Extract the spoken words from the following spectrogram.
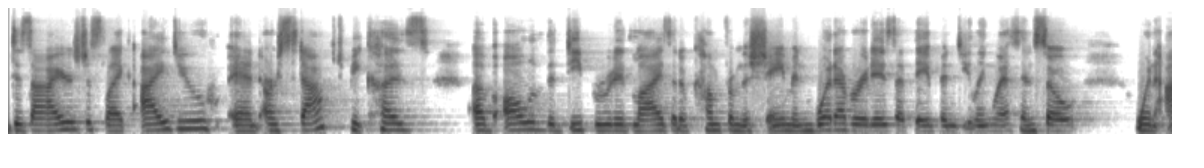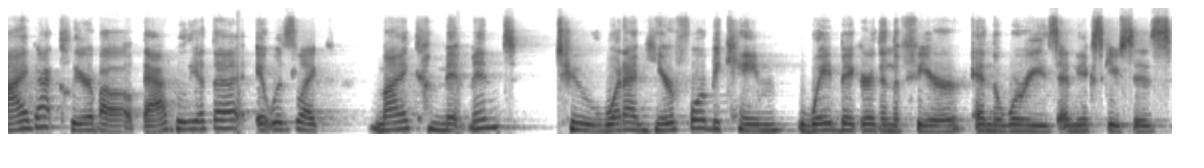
desires just like I do, and are stopped because of all of the deep rooted lies that have come from the shame and whatever it is that they've been dealing with. And so when I got clear about that, Julieta, it was like my commitment to what I'm here for became way bigger than the fear and the worries and the excuses.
